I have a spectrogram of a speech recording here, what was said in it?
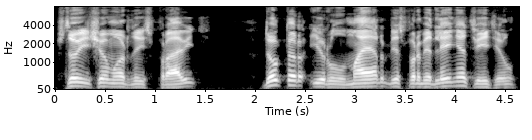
что еще можно исправить, доктор Ирлмайер без промедления ответил,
